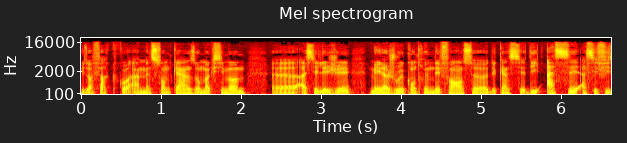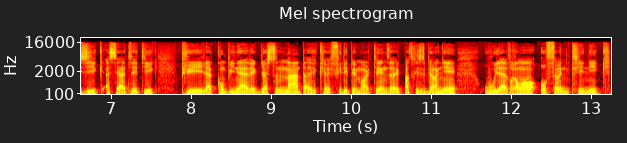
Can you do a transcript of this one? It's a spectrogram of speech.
Il doit faire quoi, 1m75 au maximum, euh, assez léger. Mais il a joué contre une défense euh, de Kansas City assez, assez physique, assez athlétique. Puis il a combiné avec Justin Mapp, avec Philippe Martins, avec Patrice Bernier, où il a vraiment offert une clinique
